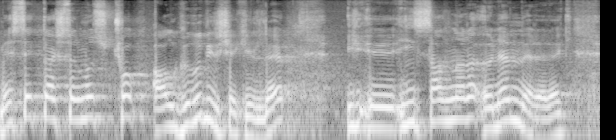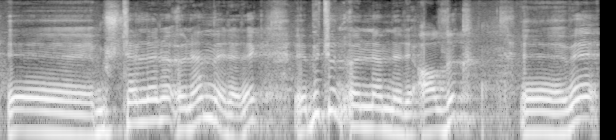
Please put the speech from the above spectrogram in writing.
meslektaşlarımız çok algılı bir şekilde e, insanlara önem vererek, e, müşterilerine önem vererek bütün önlemleri aldık ve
